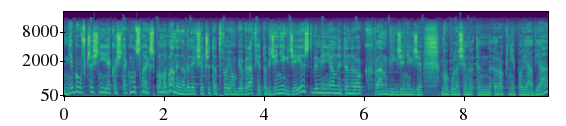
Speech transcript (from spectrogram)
nie był wcześniej jakoś tak mocno eksponowany. Nawet jak się czyta Twoją biografię, to gdzie niegdzie jest wymieniony ten rok w Anglii, gdzie niegdzie w ogóle się ten rok nie pojawia.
